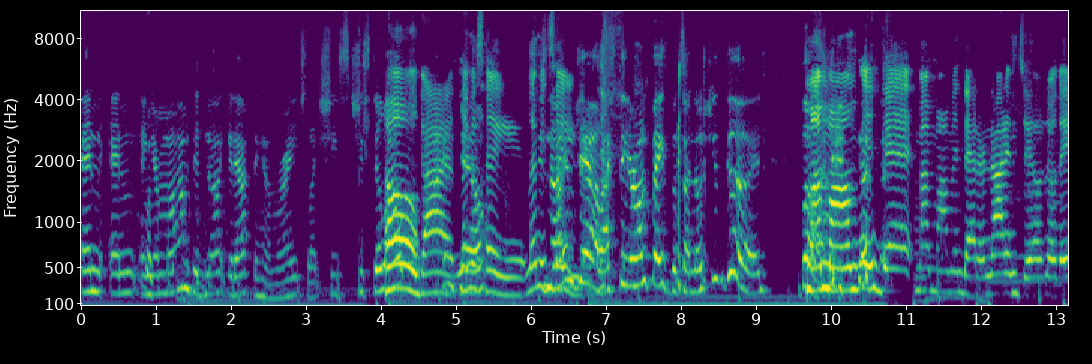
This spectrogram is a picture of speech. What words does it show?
and and and your mom did not get after him right? Like she's she's still oh god. Let me tell you. Let she's me tell not you. in jail. I see her on facebook so i know she's good but my mom and dad, my mom and dad are not in jail. No, they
